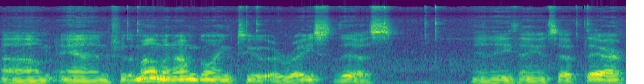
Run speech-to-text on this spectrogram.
Um, and for the moment, I'm going to erase this and anything that's up there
